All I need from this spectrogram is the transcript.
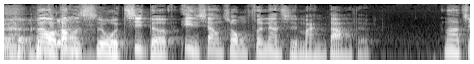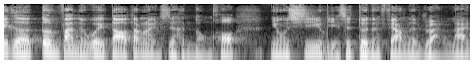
那我当时吃，我记得印象中分量其实蛮大的。那这个炖饭的味道当然也是很浓厚，牛膝也是炖的非常的软烂。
